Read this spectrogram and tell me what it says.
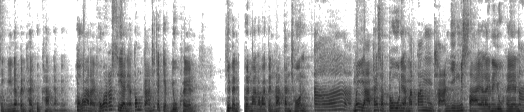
สิ่งนี้เนี่ยเป็นภัยคุกคามอย่างหนึ่งเพราะว่าอะไร เพราะว่ารัสเซียเนี่ยต้องการที่จะเก็บยูเครนที่เป็นเพื่อนบ้านเอาไว้เป็นรัฐกันชนอ่าไม่อยากให้ศัตรูเนี่ยมาตั้งฐานยิงมิสไซล์อะไรในยูเครนอ่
